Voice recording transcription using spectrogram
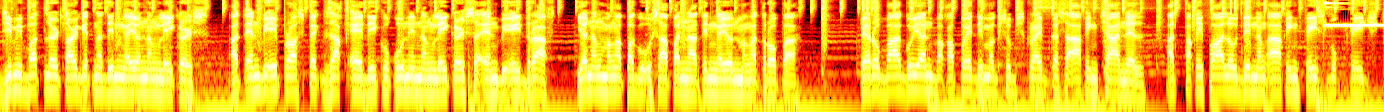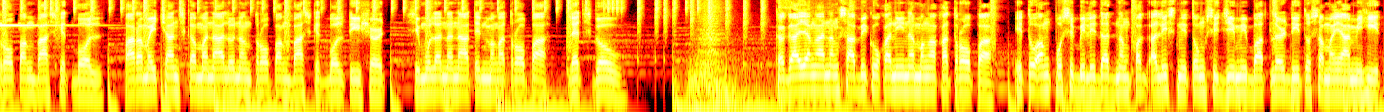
Jimmy Butler target na din ngayon ng Lakers. At NBA prospect Zach Edey kukunin ng Lakers sa NBA draft. Yan ang mga pag-uusapan natin ngayon mga tropa. Pero bago yan baka pwede mag-subscribe ka sa aking channel at paki-follow din ng aking Facebook page Tropang Basketball para may chance ka manalo ng Tropang Basketball t-shirt. Simulan na natin mga tropa. Let's go! Kagaya nga ng sabi ko kanina mga katropa, ito ang posibilidad ng pag-alis nitong si Jimmy Butler dito sa Miami Heat.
